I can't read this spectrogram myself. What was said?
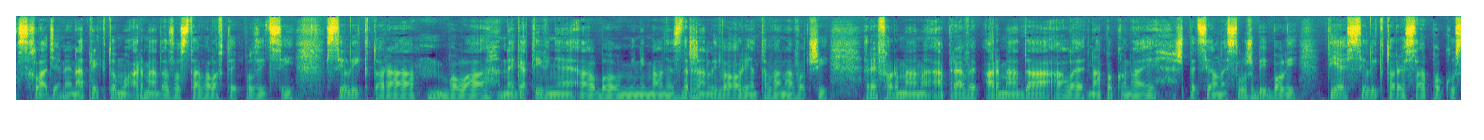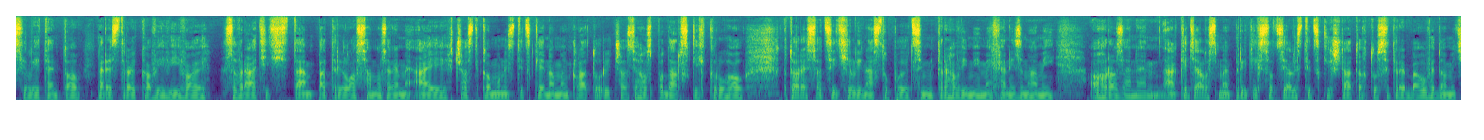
schladené. Napriek tomu armáda armáda zostávala v tej pozícii sily, ktorá bola negatívne alebo minimálne zdržanlivo orientovaná voči reformám a práve armáda, ale napokon aj špeciálne služby boli tie sily, ktoré sa pokúsili tento perestrojkový vývoj zvrátiť. Tam patrilo samozrejme aj časť komunistickej nomenklatúry, časť hospodárskych kruhov, ktoré sa cítili nastupujúcimi trhovými mechanizmami ohrozené. A keď ale sme pri tých socialistických štátoch, tu si treba uvedomiť,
